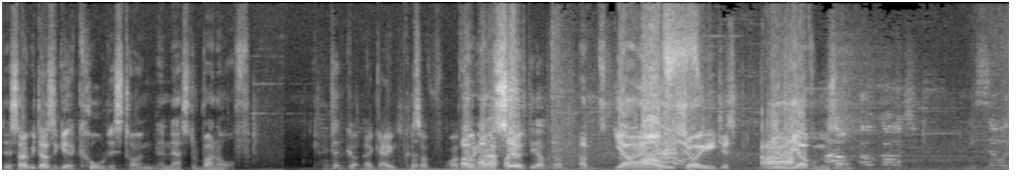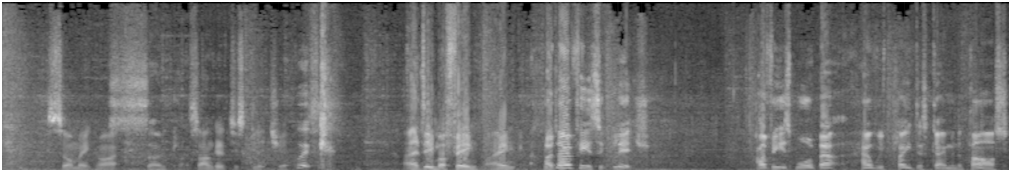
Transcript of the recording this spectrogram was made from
Let's hope he doesn't get a call this time and has to run off. Okay, got that game because I've. I've Oh, I'm Grab so- the oven on. Um, yeah, I'm Oh. pretty sure he just knew Ah. the oven was on. Oh, oh god. He saw you. saw me. Right. So close. So I'm gonna just glitch it. Quick. I'm do my thing. I think. I don't think it's a glitch. I think it's more about how we've played this game in the past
